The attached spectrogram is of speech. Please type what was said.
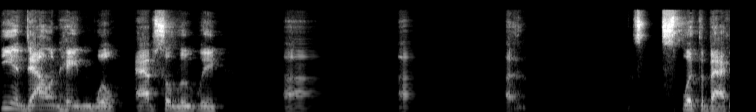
He and Dallan Hayden will absolutely uh, uh split the back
